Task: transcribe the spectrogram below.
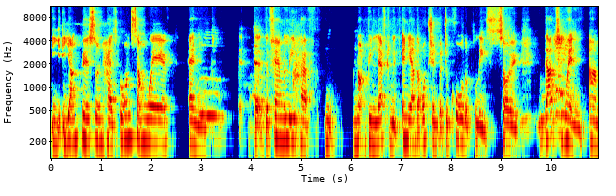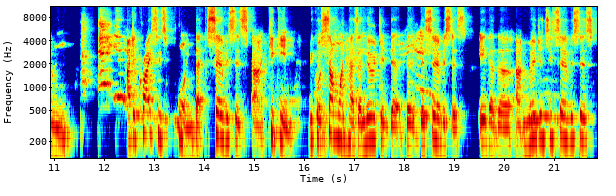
a young person has gone somewhere and the, the family have not been left with any other option but to call the police. So that's when, um, at a crisis point, that services uh, kick in because someone has alerted the, the, the services, either the uh, emergency services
